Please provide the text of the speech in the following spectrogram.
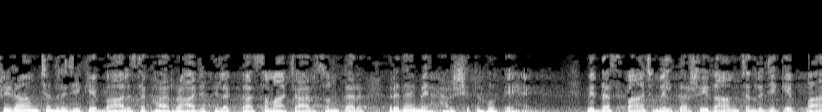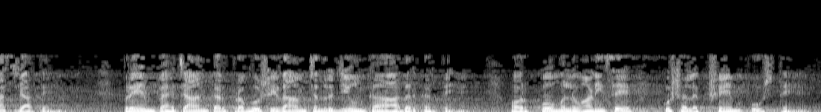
श्री रामचंद्र जी के बाल सखा राज तिलक का समाचार सुनकर हृदय में हर्षित होते हैं। वे दस पाँच मिलकर श्री रामचंद्र जी के पास जाते हैं। प्रेम पहचान कर प्रभु श्री रामचंद्र जी उनका आदर करते हैं और कोमल वाणी से कुशल क्षेम पूछते हैं।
